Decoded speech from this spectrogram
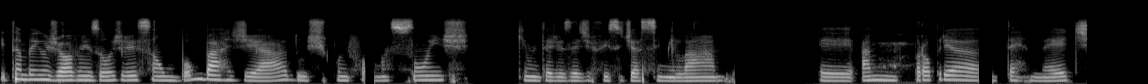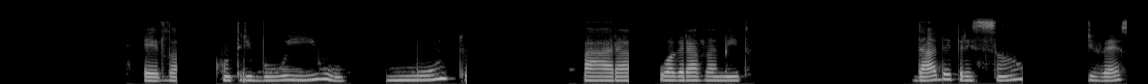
E também os jovens hoje eles são bombardeados com informações que muitas vezes é difícil de assimilar. É, a própria internet ela contribuiu muito para o agravamento da depressão diversos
